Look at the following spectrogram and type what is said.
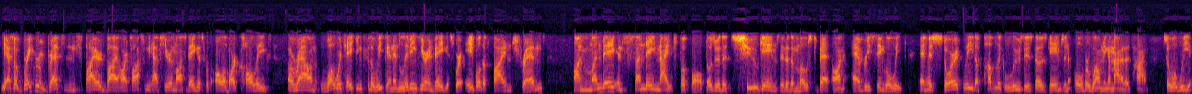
Yeah, so Break Room Bets is inspired by our talks we have here in Las Vegas with all of our colleagues around what we're taking for the weekend. And living here in Vegas, we're able to find trends on Monday and Sunday night football. Those are the two games that are the most bet on every single week. And historically, the public loses those games an overwhelming amount of the time. So, what we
